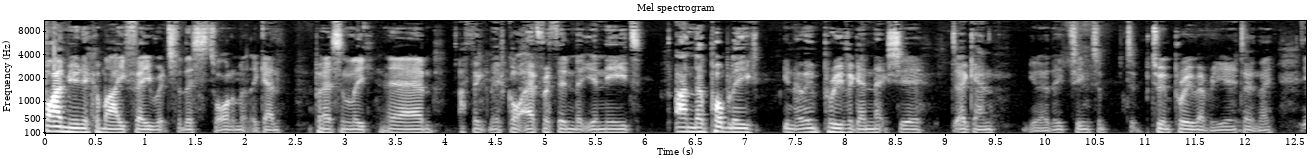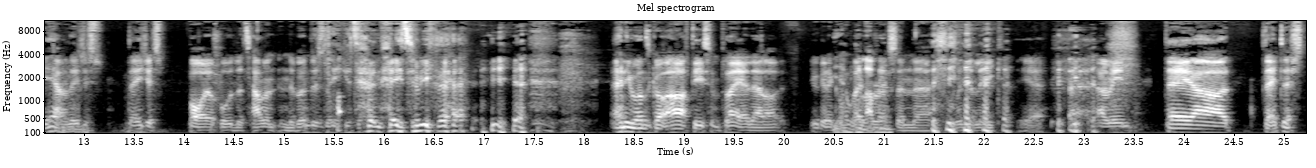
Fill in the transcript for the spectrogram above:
Bayern Munich are my favourites for this tournament again. Personally, um, I think they've got everything that you need, and they'll probably, you know, improve again next year. Again, you know, they seem to to, to improve every year, don't they? Yeah, they just they just buy up all the talent in the Bundesliga, don't they? To be fair, yeah. anyone's got a half decent player, they're like, you're going to Yeah, come for have us and uh, win the league. yeah, I mean, they are they just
